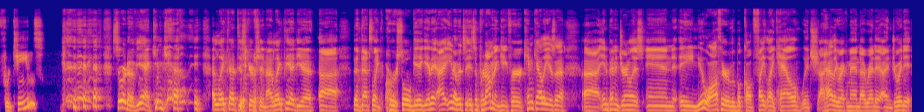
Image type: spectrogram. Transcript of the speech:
for teens sort of, yeah. Kim Kelly. I like that description. I like the idea uh, that that's like her sole gig, and it, I, you know, it's it's a predominant gig for her. Kim Kelly is a uh, independent journalist and a new author of a book called Fight Like Hell, which I highly recommend. I read it, I enjoyed it.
